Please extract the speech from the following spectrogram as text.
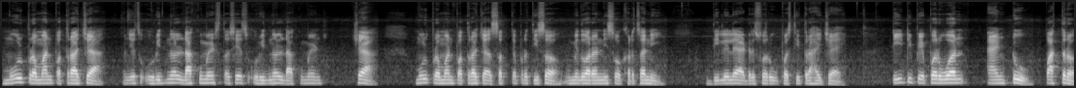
मूळ प्रमाणपत्राच्या म्हणजेच ओरिजिनल डॉक्युमेंट्स तसेच ओरिजिनल डॉक्युमेंटच्या मूळ प्रमाणपत्राच्या सत्यप्रतीसह उमेदवारांनी स्वखर्चाने दिलेल्या ॲड्रेसवर उपस्थित राहायचे आहे. T E T paper one and two पात्र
